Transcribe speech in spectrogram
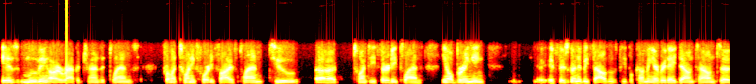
is moving our rapid transit plans from a 2045 plan to a 2030 plan. You know, bringing if there's going to be thousands of people coming every day downtown to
